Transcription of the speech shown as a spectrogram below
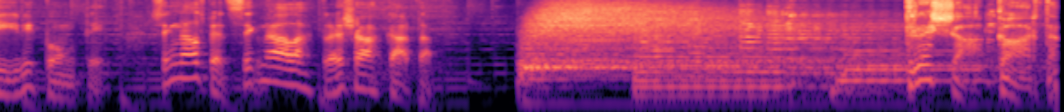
2 punkti. Signāls pēc signāla 3. kārta. Trešā kārta.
